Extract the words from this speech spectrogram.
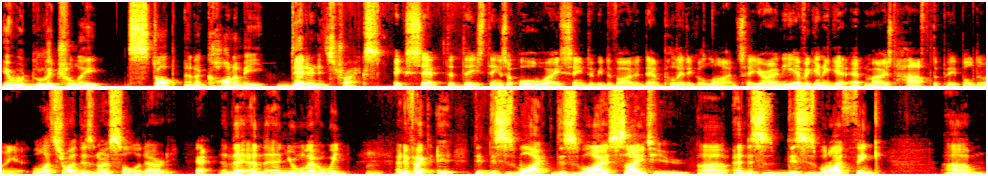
It would literally stop an economy dead in its tracks. Except that these things are always seem to be divided down political lines. So you're only ever going to get at most half the people doing it. Well, that's right. There's no solidarity. Yeah. and there, and and you will never win. And in fact, it, this is why this is why I say to you, uh, and this is this is what I think. Um,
